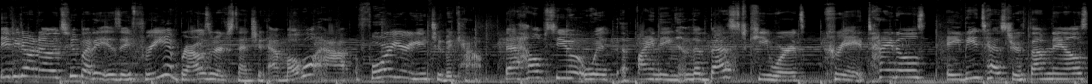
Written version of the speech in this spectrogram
If you don't know, TubeBuddy is a free browser extension and mobile app for your YouTube account that helps you with finding the best keywords, create titles, A/B test your thumbnails,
